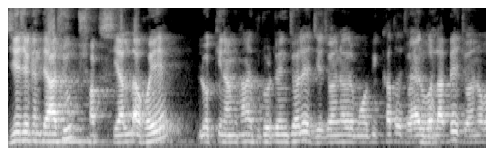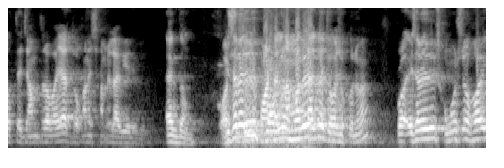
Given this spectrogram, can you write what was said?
যে যেখান থেকে আসুক সব শিয়ালদা হয়ে লক্ষ্মী নামখানা দুটো ট্রেন চলে। যে জয়নগরের মহাবিখ্যাত জয়নগর লাভবে জয়নগর থেকে জামতলা বাজার দোকানের সামনে লাগিয়ে দেবে। একদম। এছাড়া যদি প্রবলেম হলে থাকবে যোগাযোগ করবে এছাড়া যদি সমস্যা হয়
